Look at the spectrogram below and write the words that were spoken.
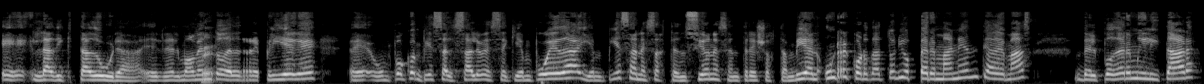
eh, la dictadura, en el momento del repliegue, eh, un poco empieza el sálvese quien pueda y empiezan esas tensiones entre ellos también. Un recordatorio permanente, además, del poder militar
